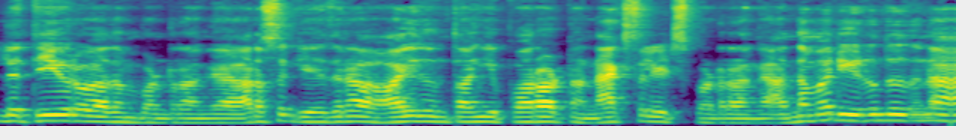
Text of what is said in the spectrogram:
இல்லை தீவிரவாதம் பண்ணுறாங்க அரசுக்கு எதிராக ஆயுதம் தாங்கி போராட்டம் நேக்சலைட்ஸ் பண்ணுறாங்க அந்த மாதிரி இருந்ததுன்னா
